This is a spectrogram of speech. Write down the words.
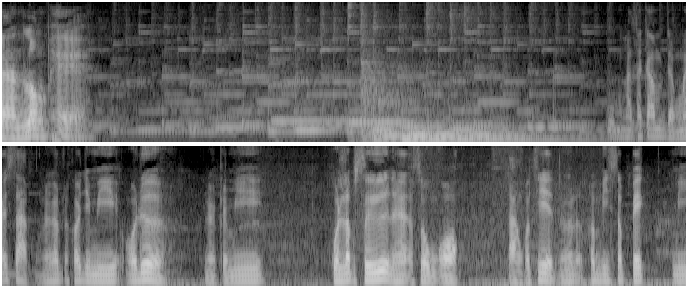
งานล่องแพกลุ่มหัตถกรรมจากไม้สักนะครับเขาจะมีออเดอร์นะก็มีคนรับซื้อนะฮะส่งออกต่างประเทศนะครับเขามีสเปค มี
